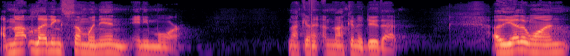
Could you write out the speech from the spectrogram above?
I'm not letting someone in anymore. I'm not gonna, I'm not gonna do that. Uh, the other one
